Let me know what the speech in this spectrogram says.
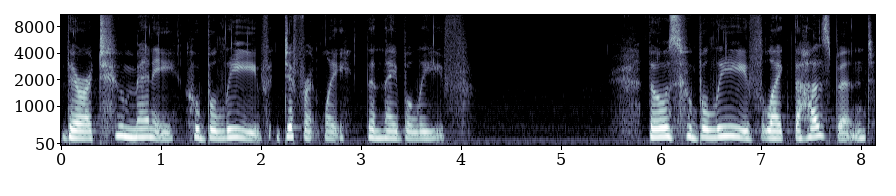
there are too many who believe differently than they believe. Those who believe like the husband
